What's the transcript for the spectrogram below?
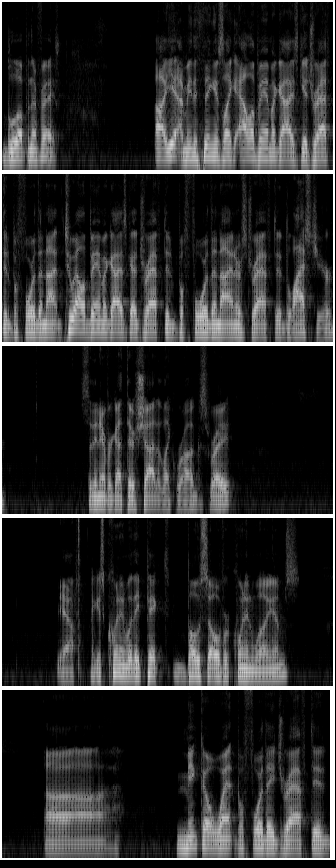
blew up in their face. Uh, yeah, I mean the thing is, like Alabama guys get drafted before the Ni- two Alabama guys got drafted before the Niners drafted last year, so they never got their shot at like Ruggs, right? Yeah, I guess Quinn and they picked Bosa over Quinn and Williams. Uh, Minkah went before they drafted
